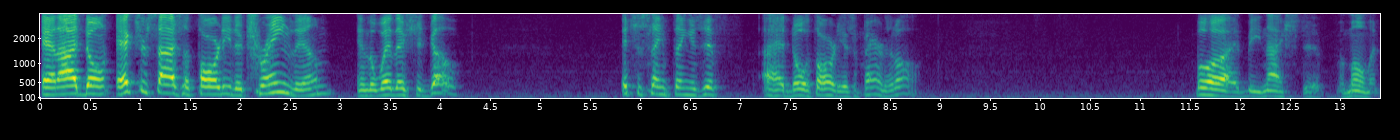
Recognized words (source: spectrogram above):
and I don't exercise authority to train them in the way they should go, it's the same thing as if I had no authority as a parent at all. Boy, it'd be nice to a moment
